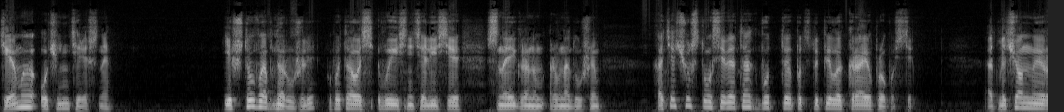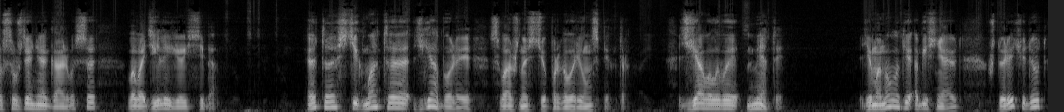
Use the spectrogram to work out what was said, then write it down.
Тема очень интересная. «И что вы обнаружили?» — попыталась выяснить Алисия с наигранным равнодушием, хотя чувствовал себя так, будто подступила к краю пропасти. Отвлеченные рассуждения Гальвеса выводили ее из себя. «Это стигмата дьяволи», — с важностью проговорил инспектор. «Дьяволовы меты». Демонологи объясняют, что речь идет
